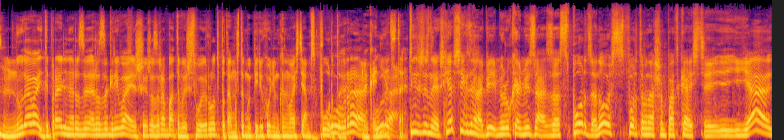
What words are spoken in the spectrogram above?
Ну давай, ты правильно раз- разогреваешь и разрабатываешь свой рот, потому что мы переходим к новостям спорта. Ура, наконец-то. ура. Ты же знаешь, я всегда обеими руками за, за спорт, за новости спорта в нашем подкасте. И я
